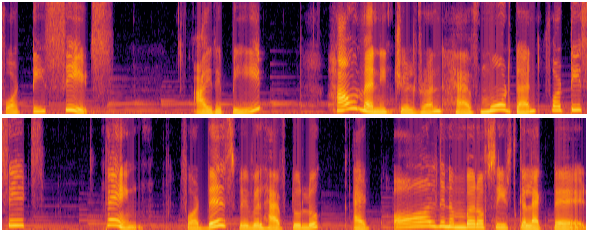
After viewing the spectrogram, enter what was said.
40 seats? I repeat, how many children have more than 40 seats? Think. For this, we will have to look at all the number of seats collected.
